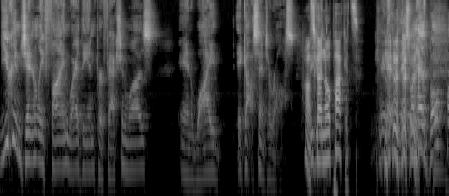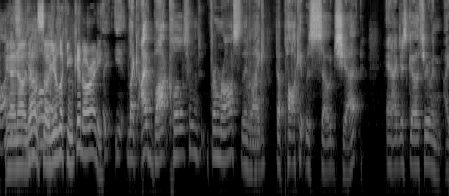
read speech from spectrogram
you can generally find where the imperfection was and why it got sent to Ross. Oh, it's got no pockets. this one has both pockets. Yeah, I know. you that. So but- you're looking good already. like I've bought clothes from from Ross that Uh-huh. like the pocket was sewed shut, and I just go through and I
